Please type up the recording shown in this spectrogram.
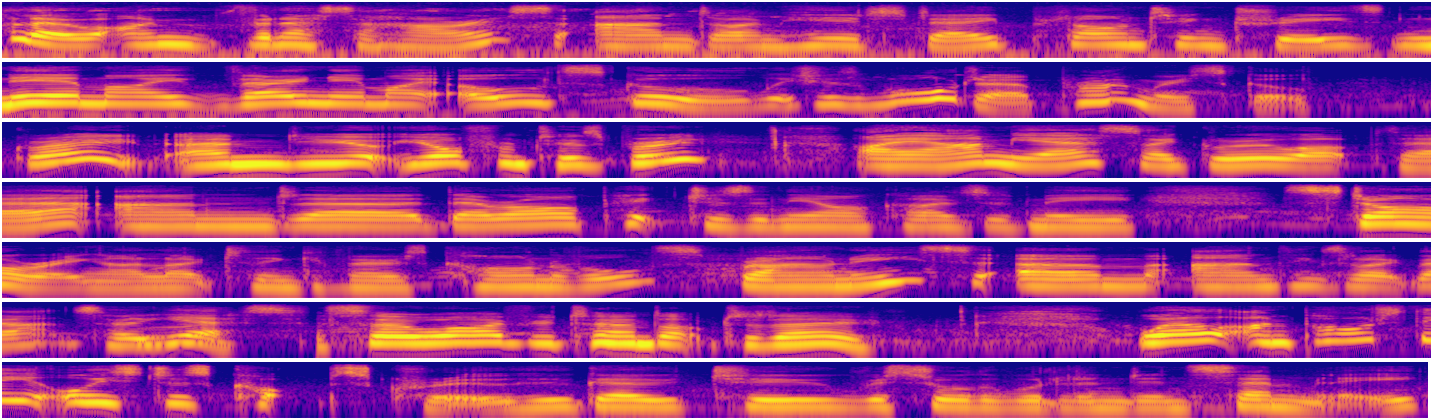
Hello, I'm Vanessa Harris, and I'm here today planting trees near my very near my old school, which is Wardour Primary School. Great. And you, you're from Tisbury? I am, yes, I grew up there, and uh, there are pictures in the archives of me starring. I like to think in various carnivals, brownies, um, and things like that. So yes, So, why have you turned up today? Well, I'm part of the Oysters Cops crew who go to restore the woodland in Semley,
